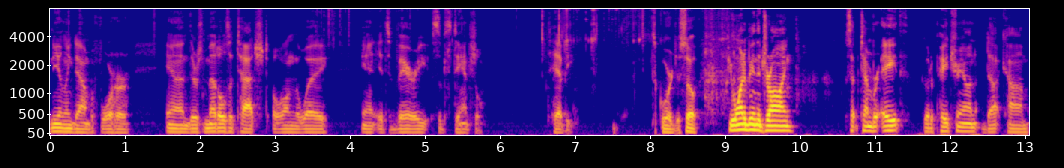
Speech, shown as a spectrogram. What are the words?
kneeling down before her and there's medals attached along the way, and it's very substantial. It's heavy. It's gorgeous. So if you want to be in the drawing, September 8th, go to patreon.com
